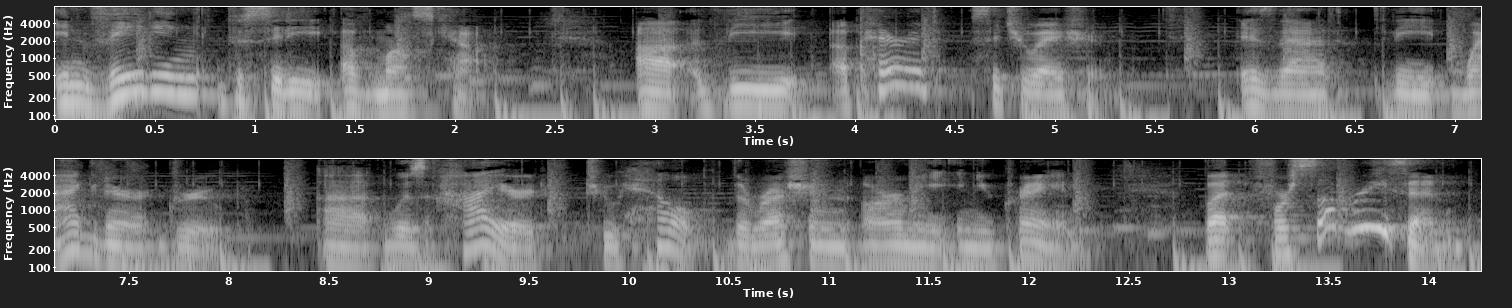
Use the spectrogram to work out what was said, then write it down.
invading the city of Moscow. Uh, the apparent situation is that the Wagner group uh, was hired to help the Russian army in Ukraine. But for some reason,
